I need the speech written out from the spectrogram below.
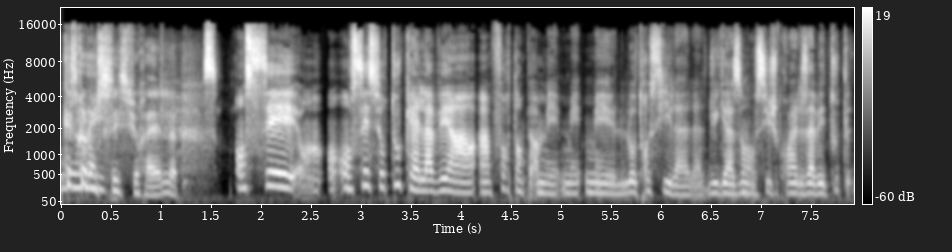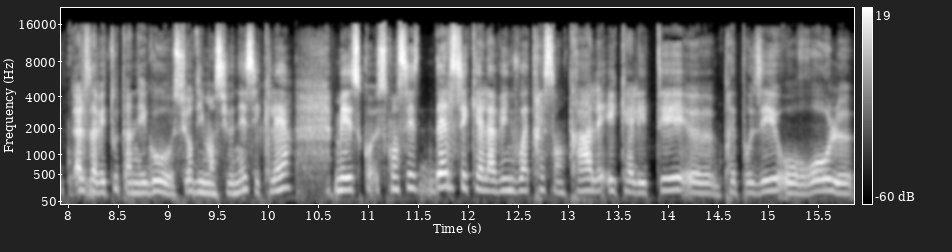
Qu'est-ce que l'on sait sur elle? On sait, on, on sait surtout qu'elle avait un, un fort tempérament, mais, mais, mais l'autre aussi, la, la- du gazon aussi, je crois, elles avaient tout, elles avaient tout un ego surdimensionné, c'est clair. Mais ce qu'on sait d'elle, c'est qu'elle avait une voix très centrale et qu'elle était euh, préposée au rôle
